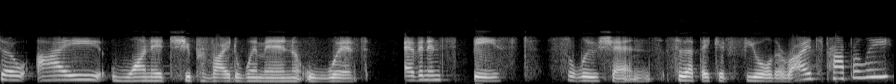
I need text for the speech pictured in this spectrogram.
So I wanted to provide women with evidence-based solutions so that they could fuel their rides properly.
